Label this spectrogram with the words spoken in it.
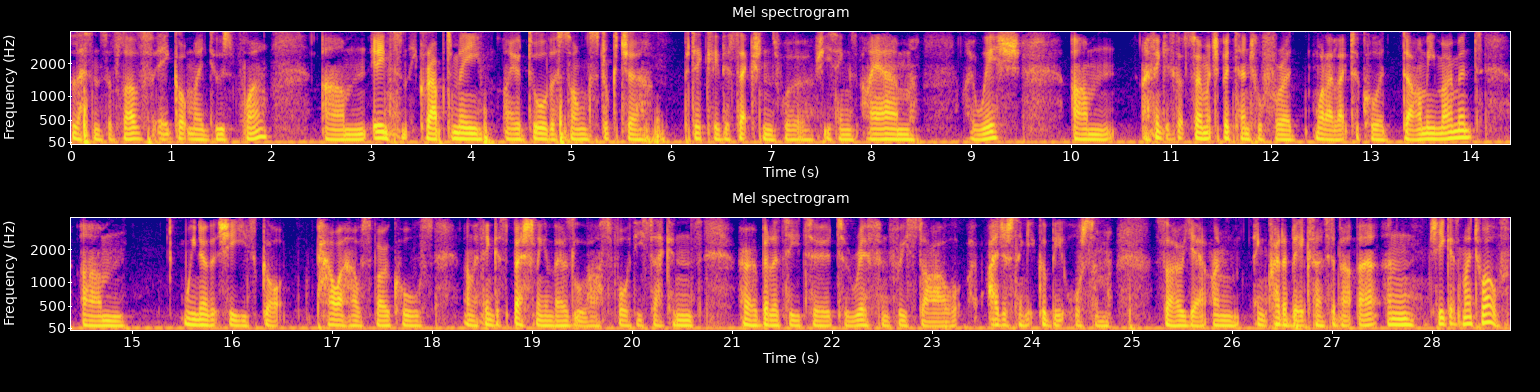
Lessons of Love. It got my 12 points. Um, it instantly grabbed me. I adore the song structure, particularly the sections where she sings "I am," "I wish." Um, I think it's got so much potential for a what I like to call a Dami moment, um, we know that she's got powerhouse vocals, and I think especially in those last forty seconds, her ability to to riff and freestyle, I just think it could be awesome. So yeah, I'm incredibly excited about that, and she gets my twelve.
